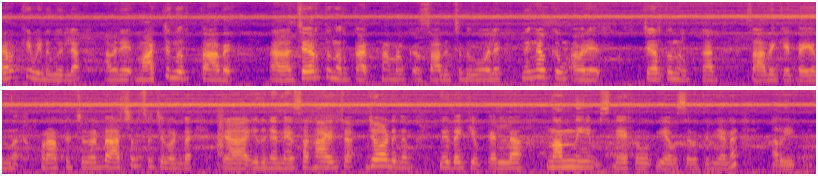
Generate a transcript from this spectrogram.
ഇറക്കി വിടുകയില്ല. അവരെ മാറ്റി നിർത്താതെ ചേർത്ത് നിർത്താൻ നമ്മൾക്ക് സാധിച്ചതുപോലെ നിങ്ങൾക്കും അവരെ ചേർത്ത് നിർത്താൻ സാധിക്കട്ടെ എന്ന് പ്രാർത്ഥിച്ചുകൊണ്ട് ആശംസിച്ചുകൊണ്ട് ഇതിനെന്നെ സഹായിച്ച ജോണിനും നിതയ്ക്കും എല്ലാ നന്ദിയും സ്നേഹവും ഈ അവസരത്തിൽ ഞാൻ അറിയിക്കുന്നു.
